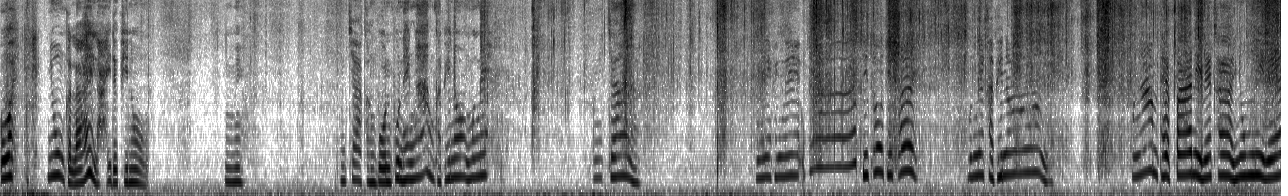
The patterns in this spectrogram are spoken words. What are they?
โอ้ยยุ่งกับหลายหลายเด้อพี่น้องนี่นี่จ้าข้างบนพุ่นให้งามค่ะพี่น้องมึงนี่นี่จ้านี่พี่นี่ว้าทีโทษทีไทย เบิ่งเลยค่ะพี่น้องมันงามแถบปลานี่เนี่ยค่ะ ยุ่มนี่เนี่ย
